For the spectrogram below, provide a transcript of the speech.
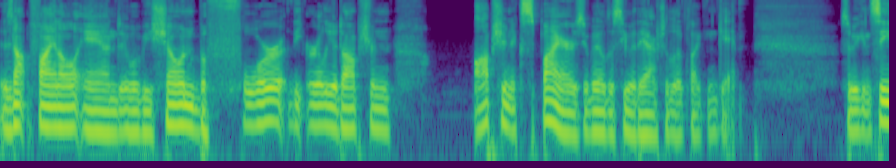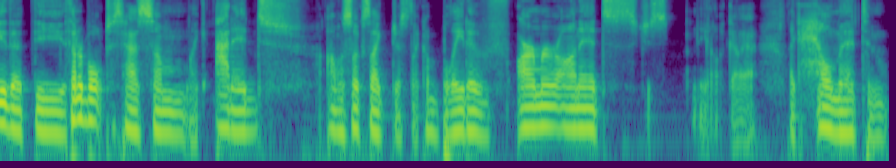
is not final, and it will be shown before the early adoption option expires. You'll be able to see what they actually look like in game. So we can see that the Thunderbolt just has some like added, almost looks like just like a blade of armor on it. Just, you know, like a, like a helmet and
